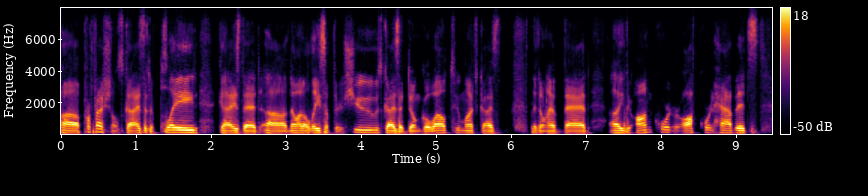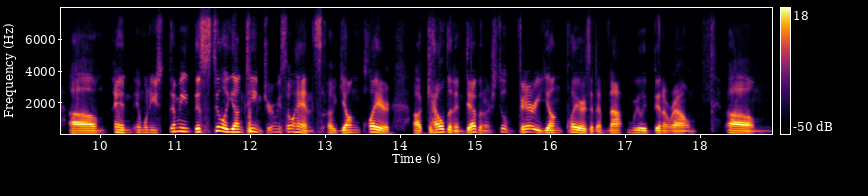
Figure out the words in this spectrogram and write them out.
uh, professionals, guys that have played, guys that uh, know how to lace up their shoes, guys that don't go out too much, guys that don't have bad uh, either on court or off court habits. Um, and and when you, I mean, this is still a young team. Jeremy Sochan's a young player. Uh, Keldon and Devin are still very young players that have not really been around, um,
